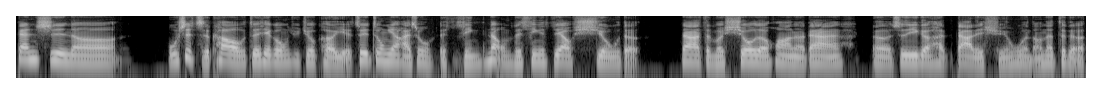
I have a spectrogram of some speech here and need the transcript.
但是呢。不是只靠这些工具就可以，最重要还是我们的心。那我们的心是要修的，那怎么修的话呢？当然，呃，是一个很大的学问哦。那这个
